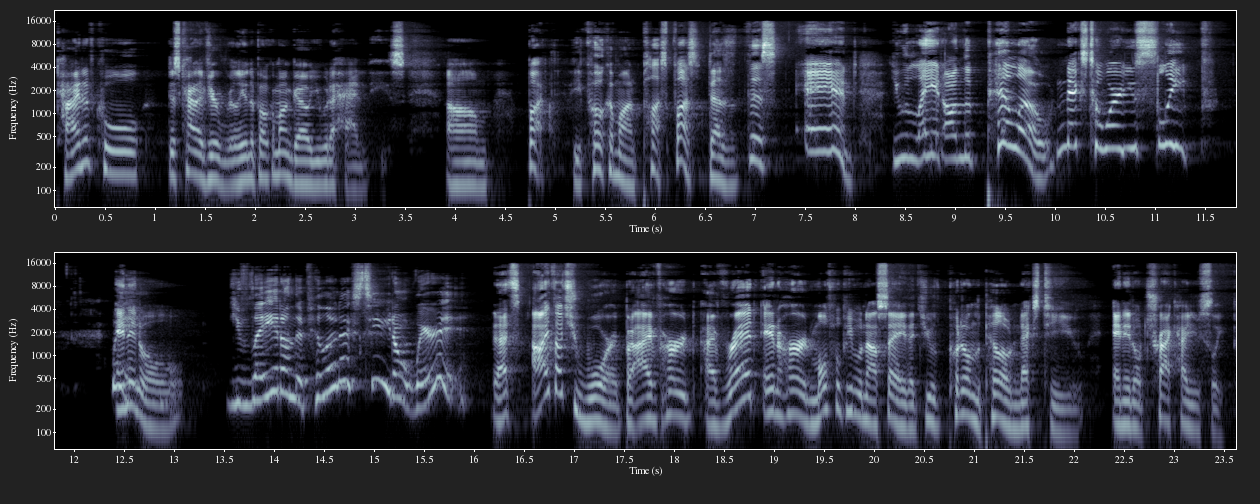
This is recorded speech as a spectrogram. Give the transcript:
Kind of cool. Just kind of if you're really into Pokemon Go, you would have had these. Um, but the Pokemon Plus Plus does this and you lay it on the pillow next to where you sleep. and it'll You lay it on the pillow next to you. You don't wear it. That's I thought you wore it, but I've heard I've read and heard multiple people now say that you put it on the pillow next to you and it'll track how you sleep.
